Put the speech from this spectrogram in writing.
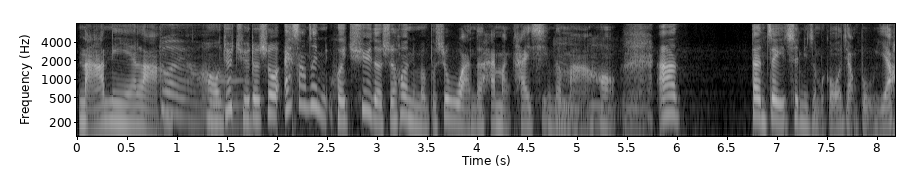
拿捏啦。对啊，我就觉得说，哎、欸，上次你回去的时候，你们不是玩的还蛮开心的嘛，哈、嗯嗯嗯、啊。但这一次你怎么跟我讲不一样？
